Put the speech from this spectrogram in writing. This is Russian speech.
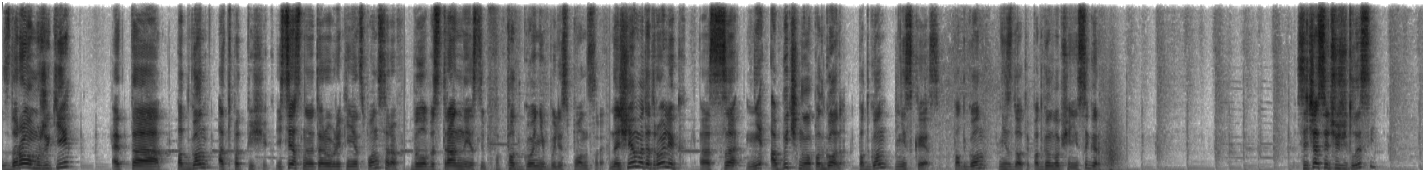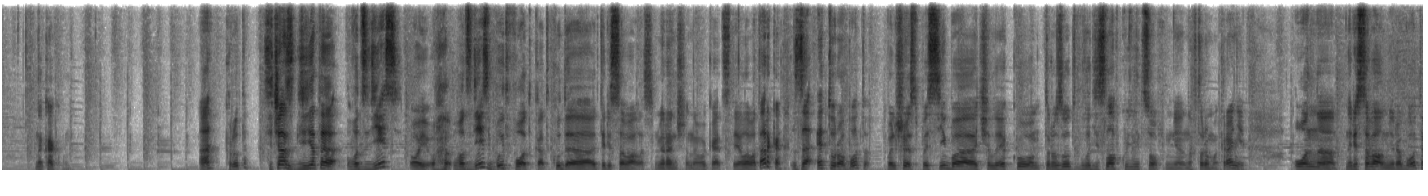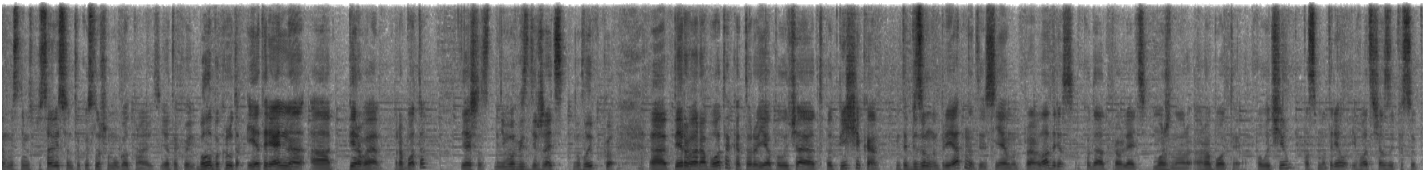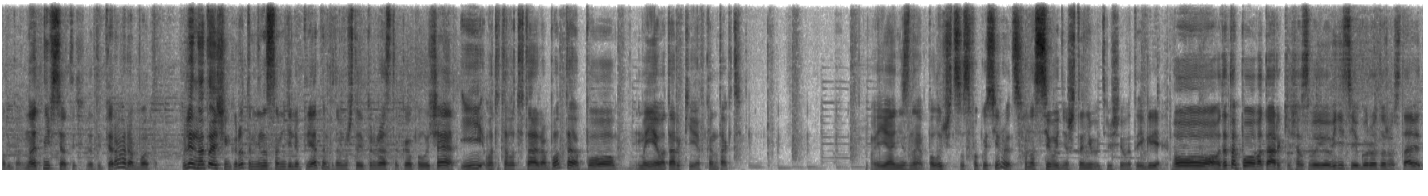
Здорово, мужики! Это подгон от подписчиков. Естественно, у этой рубрики нет спонсоров. Было бы странно, если бы в подгоне были спонсоры. Начнем этот ролик а, с необычного подгона. Подгон не с КС. Подгон не с доты. Подгон вообще не с игр. Сейчас я чуть-чуть лысый. Ну как вам? А? Круто. Сейчас где-то вот здесь, ой, вот здесь будет фотка, откуда это рисовалось. У меня раньше на ВК стояла аватарка. За эту работу большое спасибо человеку, которого зовут Владислав Кузнецов. У меня на втором экране. Он а, нарисовал мне работы, мы с ним списались, он такой, слушай, могу отправить. Я такой, было бы круто. И это реально а, первая работа, я сейчас не могу сдержать улыбку. А, первая работа, которую я получаю от подписчика, это безумно приятно, то есть я ему отправил адрес, куда отправлять можно работы, получил, посмотрел, и вот сейчас записываю подгон. Но это не все, это первая работа. Блин, ну это очень круто, мне на самом деле приятно, потому что я первый раз такое получаю. И вот это вот вторая работа по моей аватарке ВКонтакте. Я не знаю, получится сфокусироваться у нас сегодня что-нибудь вообще в этой игре. Во, вот это по аватарке. Сейчас вы ее увидите, Егор тоже вставит.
